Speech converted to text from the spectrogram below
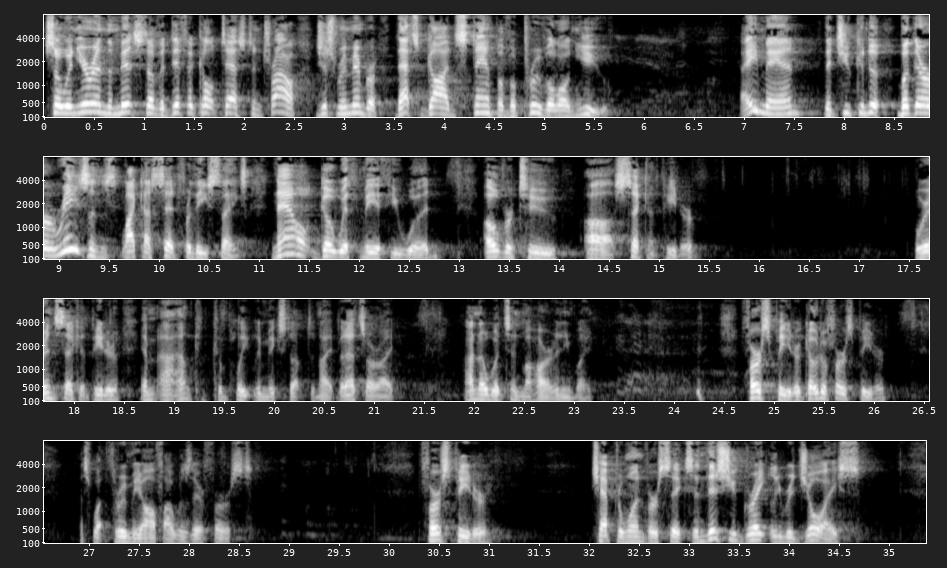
So when you're in the midst of a difficult test and trial, just remember that's God's stamp of approval on you. Amen. That you can do. But there are reasons, like I said, for these things. Now go with me, if you would, over to uh, 2 Peter. We're in 2 Peter, and I'm completely mixed up tonight, but that's all right. I know what's in my heart anyway. First Peter, go to First Peter. That's what threw me off. I was there first. 1 Peter chapter 1 verse 6 in this you greatly rejoice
